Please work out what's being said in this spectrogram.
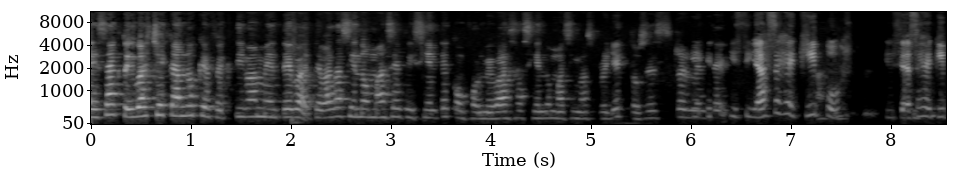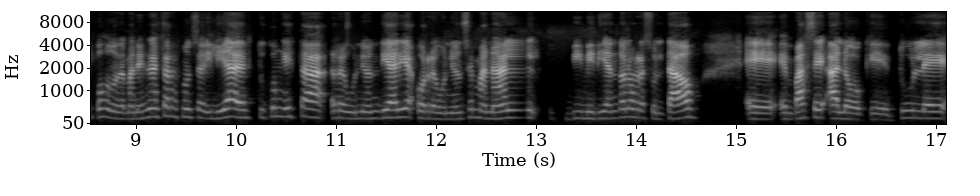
Exacto, y vas checando que efectivamente te vas haciendo más eficiente conforme vas haciendo más y más proyectos. Es realmente... y, si haces equipos, y si haces equipos donde manejan estas responsabilidades, tú con esta reunión diaria o reunión semanal, midiendo los resultados eh, en base a lo que tú le,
